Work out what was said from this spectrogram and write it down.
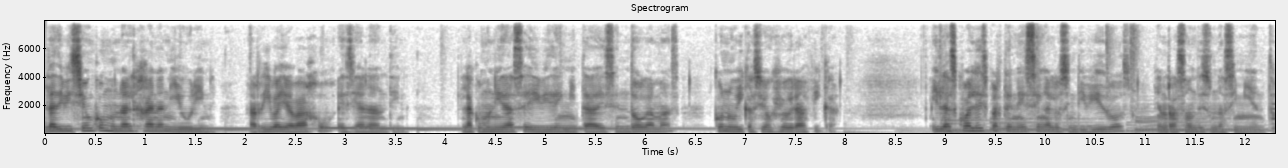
La división comunal Hanan y Urin, arriba y abajo, es Yanantin. La comunidad se divide en mitades endógamas con ubicación geográfica, y las cuales pertenecen a los individuos en razón de su nacimiento.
